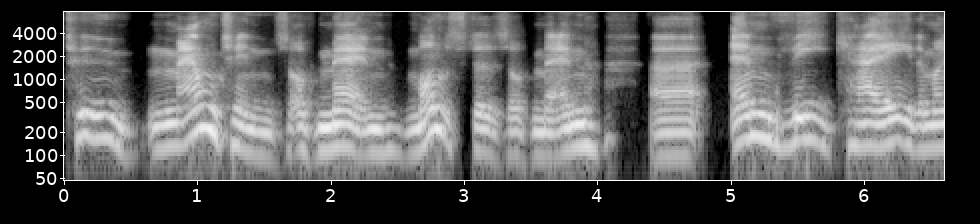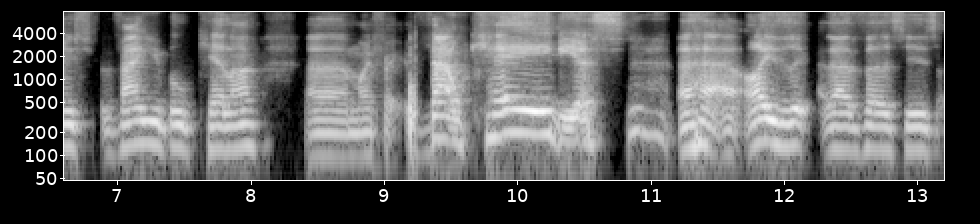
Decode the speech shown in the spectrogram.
two mountains of men, monsters of men. Uh, MVK, the most valuable killer, uh, my friend Valkabius, uh, Isaac uh, versus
